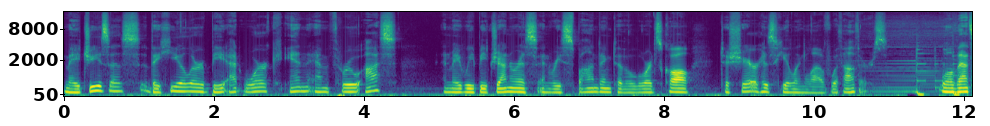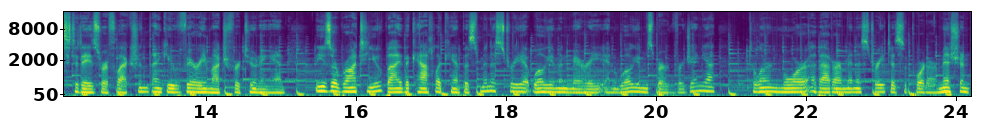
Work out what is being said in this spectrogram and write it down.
May Jesus, the healer, be at work in and through us, and may we be generous in responding to the Lord's call to share his healing love with others. Well, that's today's reflection. Thank you very much for tuning in. These are brought to you by the Catholic Campus Ministry at William and Mary in Williamsburg, Virginia. To learn more about our ministry to support our mission,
